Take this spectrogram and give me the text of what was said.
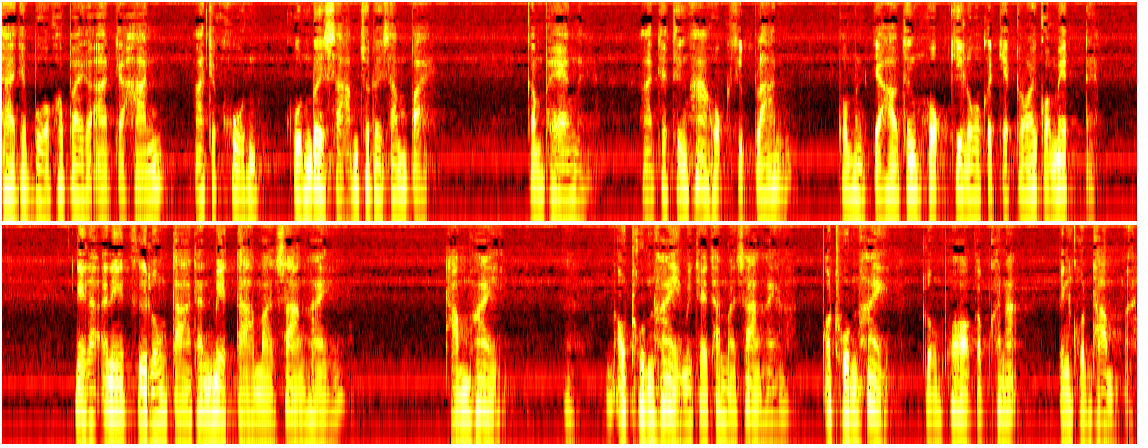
ถ้าจะบวกเข้าไปก็อาจจะหัน อาจจะคูณคูณด้วยสามชดด้วยซ้ำไปกำแพงเนี่ยอาจจะถึงห้าหกสิบล้าน เพราะมันยาวถึงหกกิโลกับเจ็ดร้อยกว่าเมตรนี่ นี่แหละ อันนี้คือหลวงตาท่านเมตตามาสร้างให้ทำให้ เอาทุนให้ไม่ใช่ท่านมาสร้างให้เอาทุนให้หลวงพ่อกับคณะเป็นคนทำอะ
